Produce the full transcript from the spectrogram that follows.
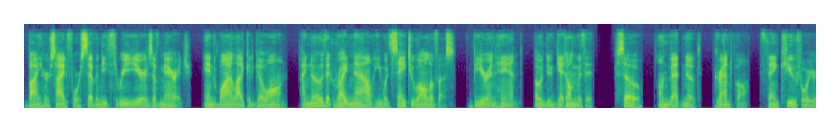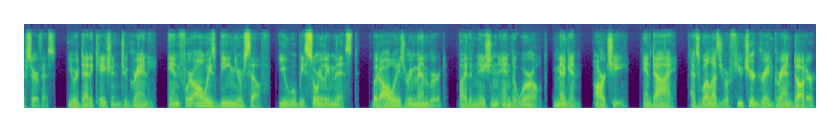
by her side for 73 years of marriage, and while I could go on, I know that right now he would say to all of us, beer in hand, oh do get on with it. So, on that note, Grandpa, thank you for your service, your dedication to Granny, and for always being yourself. You will be sorely missed but always remembered, by the nation and the world. Meghan, Archie, and I, as well as your future great-granddaughter,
